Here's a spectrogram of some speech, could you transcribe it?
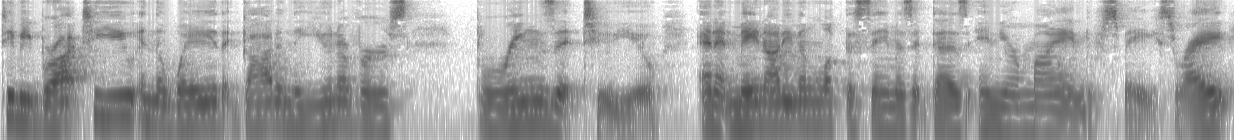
to be brought to you in the way that God in the universe brings it to you. And it may not even look the same as it does in your mind space, right?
